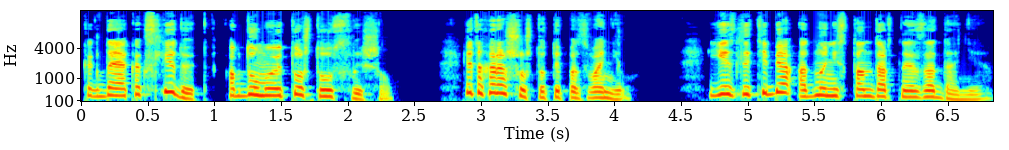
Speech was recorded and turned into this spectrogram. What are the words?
Когда я как следует обдумаю то, что услышал. Это хорошо, что ты позвонил. Есть для тебя одно нестандартное задание.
